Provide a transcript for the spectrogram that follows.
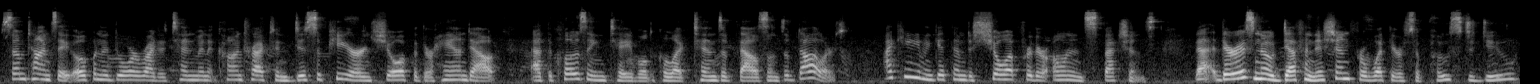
Sometimes they open a door, write a 10 minute contract, and disappear and show up with their handout at the closing table to collect tens of thousands of dollars. I can't even get them to show up for their own inspections. That there is no definition for what they're supposed to do.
